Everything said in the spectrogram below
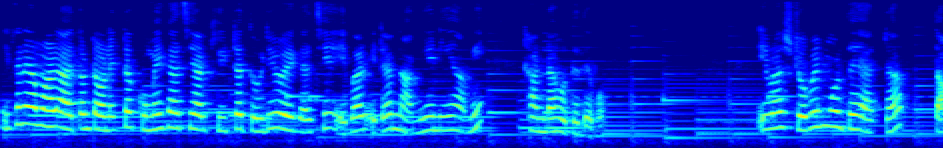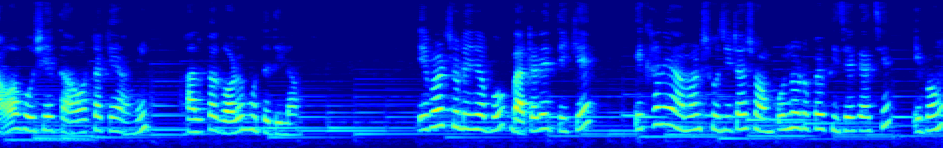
এখানে আমার আয়তনটা অনেকটা কমে গেছে আর ক্ষীরটা তৈরি হয়ে গেছে। এবার এটা নামিয়ে নিয়ে আমি ঠান্ডা হতে দেব। এবার স্টোভের মধ্যে একটা তাওয়া বসিয়ে তাওয়াটাকে আমি হালকা গরম হতে দিলাম। এবার চলে যাব ব্যাটারের দিকে। এখানে আমার সুজিটা সম্পূর্ণরূপে ভিজে গেছে এবং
